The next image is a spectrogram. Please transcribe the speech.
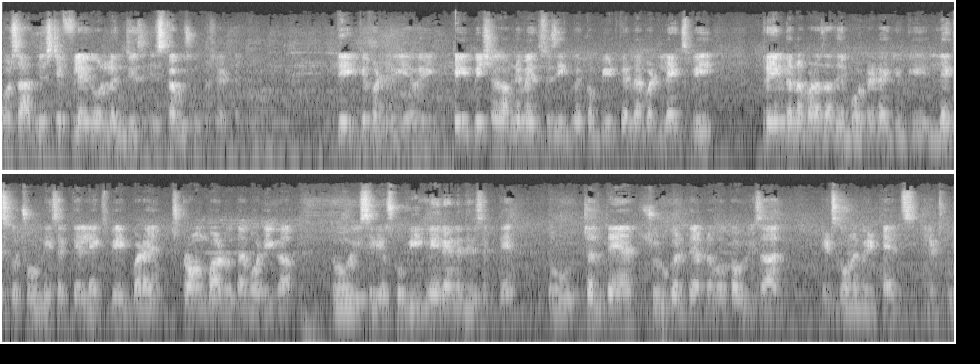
और साथ में स्टिफ लेग और लंजेस इसका भी सुपर सेट है। देख के फट रही है भाई। एक बेशक हमने मेंस फिजिक में कम्पीट करना है बट लेग्स भी ट्रेन करना बड़ा ज़्यादा इंपॉर्टेंट है क्योंकि लेग्स को छोड़ नहीं सकते। लेग्स भी एक बड़ा स्ट्रॉन्ग पार्ट होता है बॉडी का तो इसीलिए उसको वीक नहीं रहने दे सकते। तो चलते हैं, शुरू करते हैं अपने वर्कआउट के साथ। It's gonna be intense let's go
